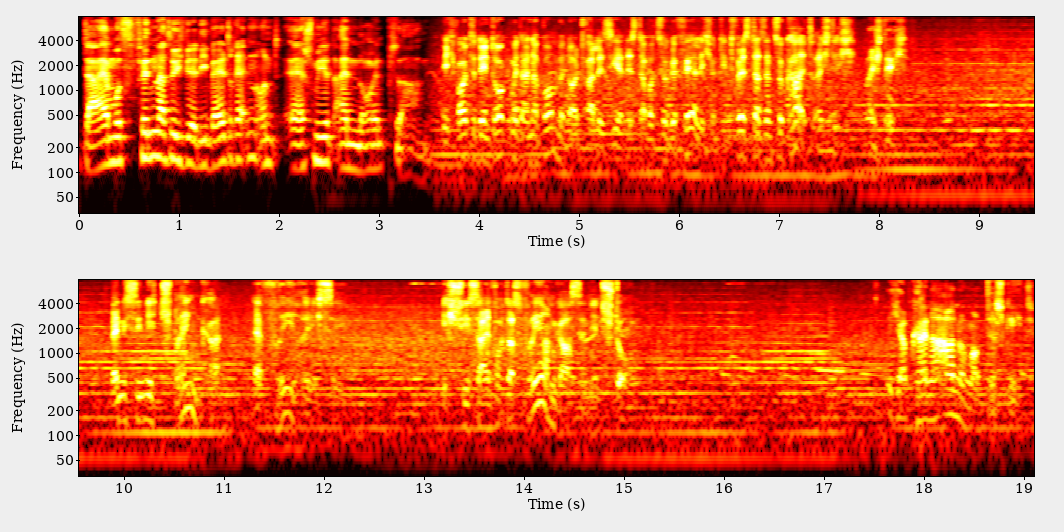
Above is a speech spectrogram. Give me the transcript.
Daher muss Finn natürlich wieder die Welt retten und er schmiedet einen neuen Plan. Ich wollte den Druck mit einer Bombe neutralisieren, ist aber zu gefährlich und die Twister sind zu kalt, richtig? Richtig. Wenn ich sie nicht sprengen kann, erfriere ich sie. Ich schieße einfach das Freongas in den Sturm. Ich habe keine Ahnung, ob das geht.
